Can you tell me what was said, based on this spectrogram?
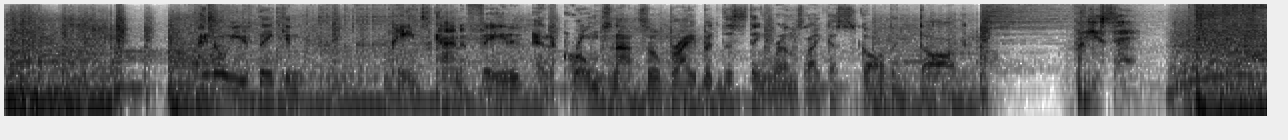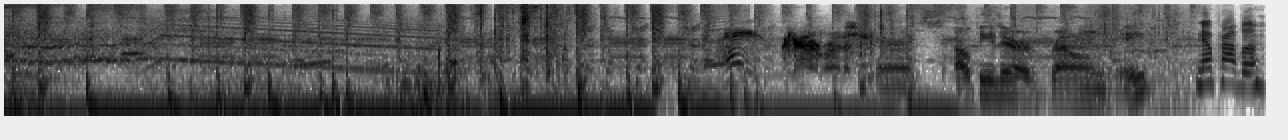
I know you're thinking paint's kind of faded and the chrome's not so bright, but this thing runs like a scalded dog. What do you say? Hey. I gotta run to parents. I'll be there around 8. No problem.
